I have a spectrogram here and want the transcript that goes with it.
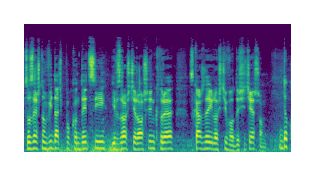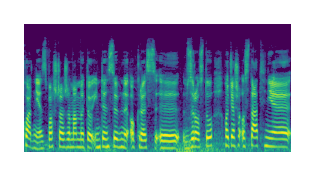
Co zresztą widać po kondycji i wzroście roślin, które z każdej ilości wody się cieszą. Dokładnie, zwłaszcza, że mamy to intensywny okres y, wzrostu, chociaż ostatnie,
